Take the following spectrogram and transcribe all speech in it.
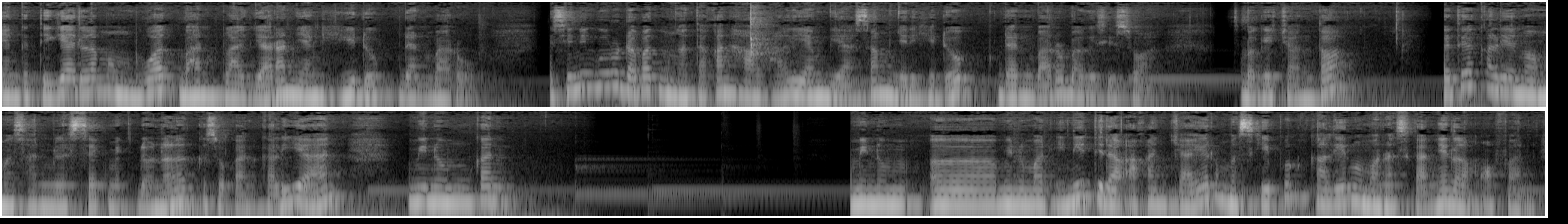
Yang ketiga adalah membuat bahan pelajaran yang hidup dan baru. Di sini guru dapat mengatakan hal-hal yang biasa menjadi hidup dan baru bagi siswa. Sebagai contoh ketika kalian memesan milkshake McDonald kesukaan kalian minumkan minum uh, minuman ini tidak akan cair meskipun kalian memanaskannya dalam oven.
